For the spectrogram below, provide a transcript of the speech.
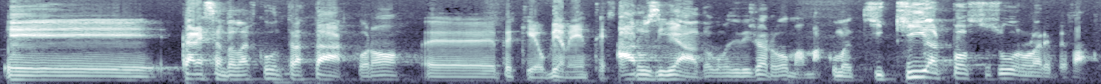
E Caressa è andato al contrattacco, no? eh, perché ovviamente ha rosicato, come si dice a Roma, ma chi, chi al posto suo non l'avrebbe fatto.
